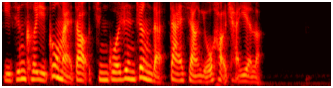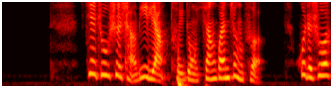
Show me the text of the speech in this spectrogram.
已经可以购买到经过认证的大象友好茶叶了。借助市场力量推动相关政策，或者说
